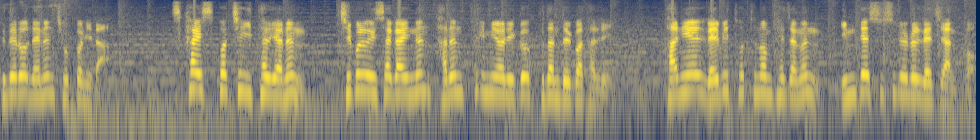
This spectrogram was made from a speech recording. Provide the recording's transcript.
그대로 내는 조건이다. 스카이 스포츠 이탈리아는 지불 의사가 있는 다른 프리미어리그 구단들과 달리 다니엘 레비 토트넘 회장은 임대 수수료를 내지 않고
